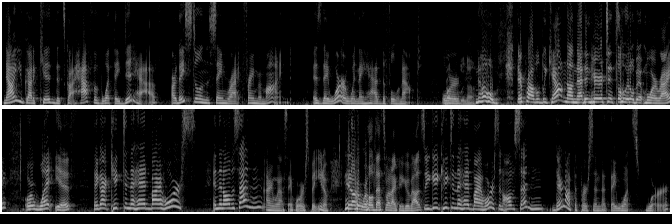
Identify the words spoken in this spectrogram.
Now you've got a kid that's got half of what they did have. Are they still in the same right frame of mind as they were when they had the full amount? Or no, they're probably counting on that inheritance a little bit more, right? Or what if they got kicked in the head by a horse? And then all of a sudden, I don't want to say horse, but you know, in our world, that's what I think about. So you get kicked in the head by a horse, and all of a sudden, they're not the person that they once were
